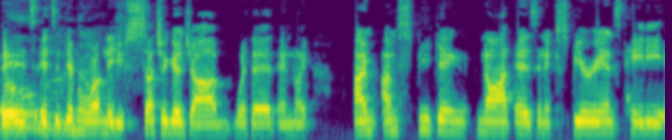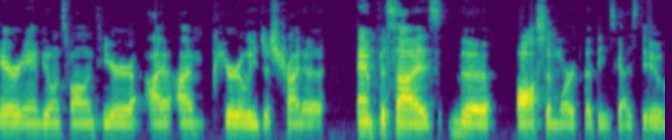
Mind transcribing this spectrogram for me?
Oh it's it's a oh different gosh. world and they do such a good job with it and like I'm I'm speaking not as an experienced Haiti air ambulance volunteer. I, I'm purely just trying to emphasize the awesome work that these guys do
